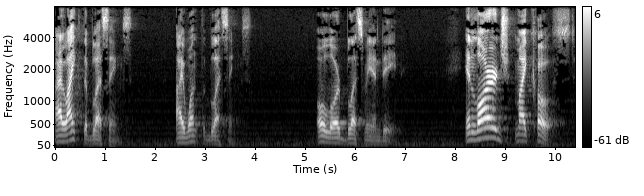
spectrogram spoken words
I like the blessings. I want the blessings. Oh Lord, bless me indeed. Enlarge my coast.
